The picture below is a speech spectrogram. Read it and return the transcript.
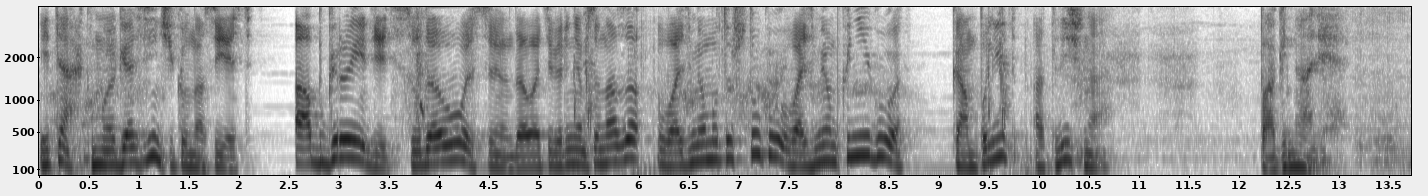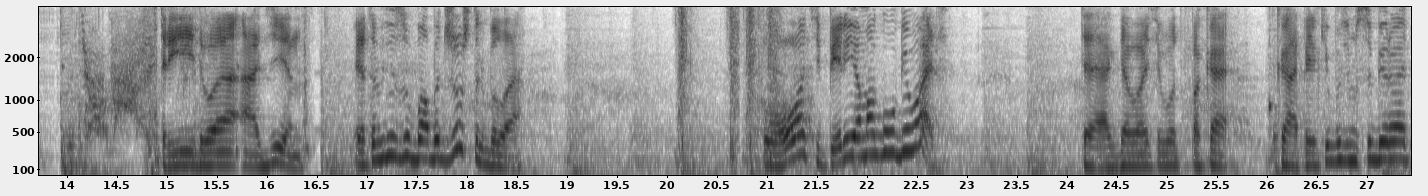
Итак, магазинчик у нас есть. Апгрейдить с удовольствием. Давайте вернемся назад. Возьмем эту штуку, возьмем книгу. Комплит, отлично. Погнали. Три, два, один. Это внизу баба Джо, что ли, была? О, теперь я могу убивать. Так, давайте вот пока капельки будем собирать.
